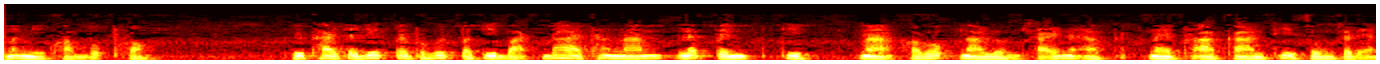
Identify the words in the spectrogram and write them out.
ไม่มีความบกพร่อง คือใครจะยึดไปประพฤติปฏิบัติได้ทั้งนั้น และเป็นที่น่าเคารพน่าเลื่อมใสในในพระอาการที่ทรงแสดง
